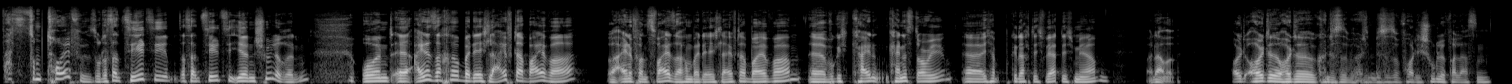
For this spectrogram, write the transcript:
was zum Teufel? So, das erzählt sie, das erzählt sie ihren Schülerinnen. Und äh, eine Sache, bei der ich live dabei war, eine von zwei Sachen, bei der ich live dabei war, äh, wirklich kein, keine Story. Äh, ich habe gedacht, ich werde nicht mehr. Heute, heute, heute könntest du, müsstest du sofort die Schule verlassen.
